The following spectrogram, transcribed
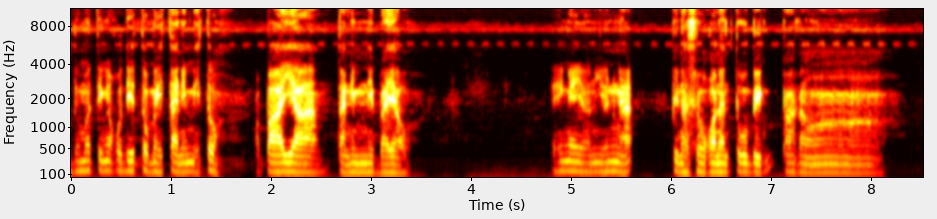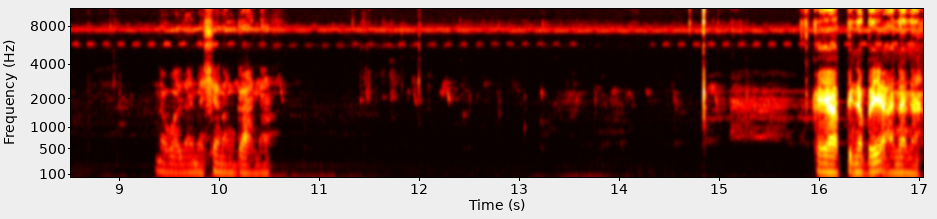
Dumating ako dito, may tanim ito. Papaya, tanim ni Bayaw. Eh ngayon, yun nga, pinasukan ng tubig, parang nawala na siya ng gana. Kaya pinabayaan na.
